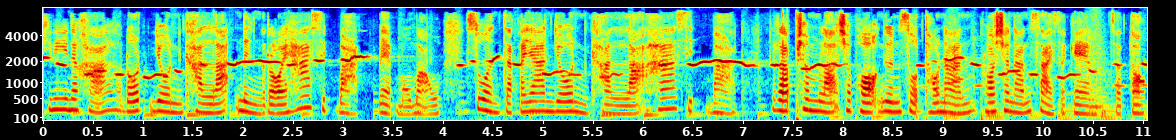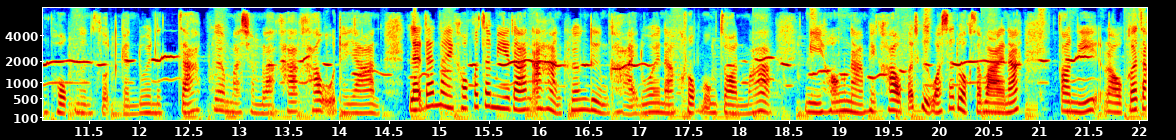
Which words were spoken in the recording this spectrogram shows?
ที่นี่นะคะ รถยนต์คันละ 150 บาท แบบเหมาเหมา ส่วนจักรยานยนต์คันละ 50 บาท รับชำระเฉพาะเงินสดเท่านั้น เพราะฉะนั้นสายสแกนจะต้องพกเงินสดกันด้วยนะจ๊ะ เพื่อมาชำระค่าเข้าอุทยาน และด้านในเขาก็จะมีร้านอาหารเครื่องดื่มขายด้วยนะ ครบวงจรมาก มีห้องน้ำให้เข้าก็ถือว่าสะดวกสบายนะ ตอนนี้เราก็จะ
